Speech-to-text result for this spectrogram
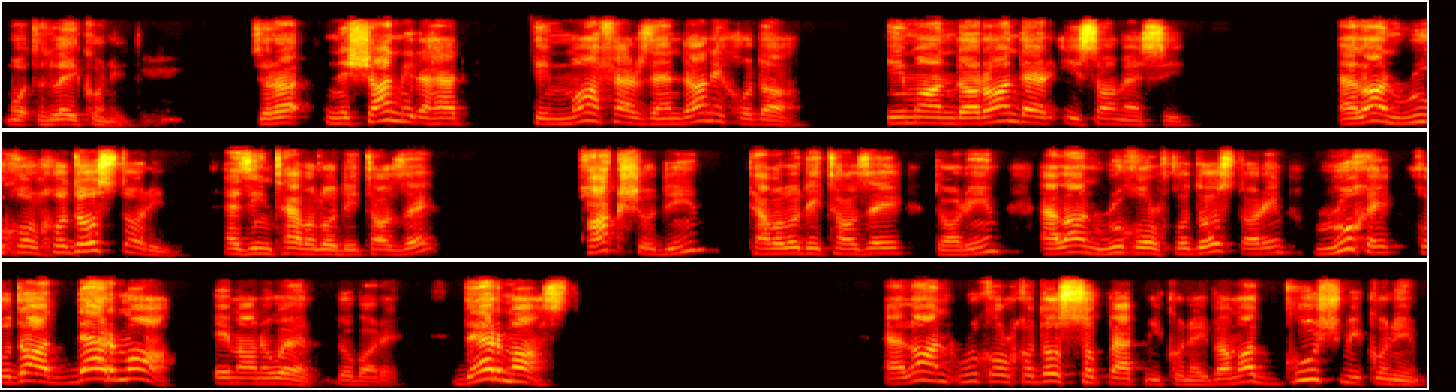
مطلع کنید. زیرا نشان می‌دهد که ما فرزندان خدا ایمانداران در عیسی مسیح الان روح القدس داریم. از این تولد تازه پاک شدیم. تولد تازه داریم. الان روح القدس داریم. روح خدا در ما ایمانوئل دوباره. در ماست. الان روح القدس صحبت می‌کنه و ما گوش می‌کنیم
